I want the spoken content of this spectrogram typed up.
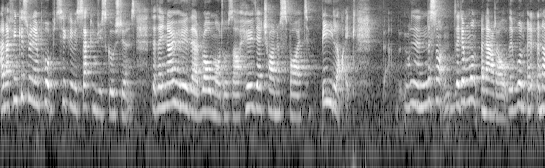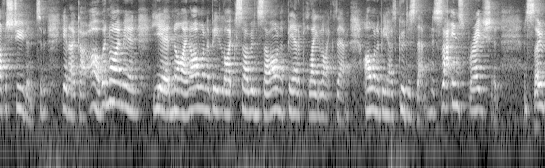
and I think it's really important, particularly with secondary school students, that they know who their role models are, who they're trying to aspire to be like. Not, they don't want an adult, they want a, another student to, you know, go, oh, when I'm in year nine, I want to be like so and so, I want to be able to play like them, I want to be as good as them. It's that inspiration. And so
